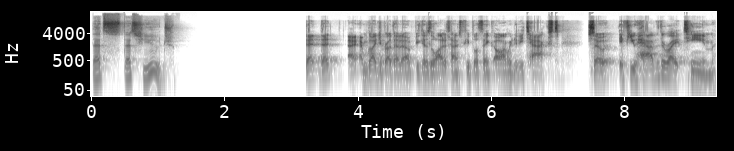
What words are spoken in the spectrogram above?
that's that's huge. That that I, I'm glad you brought that up because a lot of times people think, oh, I'm going to be taxed. So if you have the right team,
